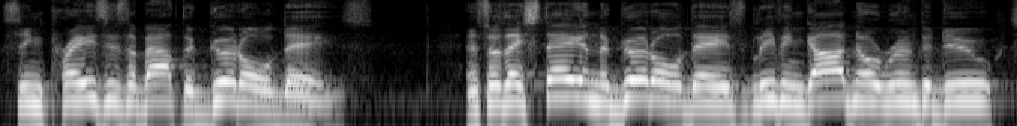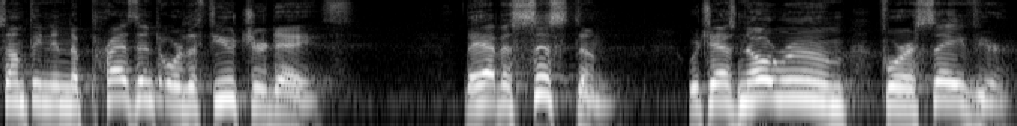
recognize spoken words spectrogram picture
sing praises about the good old days and so they stay in the good old days, leaving God no room to do something in the present or the future days. They have a system which has no room for a Savior.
